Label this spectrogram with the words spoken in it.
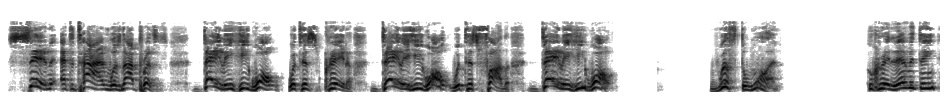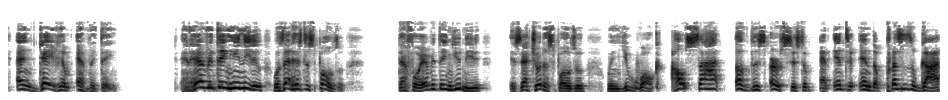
Sin at the time was not present. Daily he walked with his creator. Daily he walked with his father. Daily he walked with the one who created everything and gave him everything. And everything he needed was at his disposal. Therefore, everything you needed is at your disposal when you walk outside of this earth system and enter in the presence of God,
